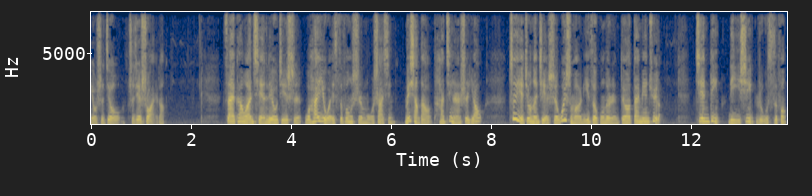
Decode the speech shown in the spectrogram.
有时就直接甩了。在看完前六集时，我还以为司凤是魔煞星，没想到她竟然是妖，这也就能解释为什么离泽宫的人都要戴面具了。坚定理性如司凤，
